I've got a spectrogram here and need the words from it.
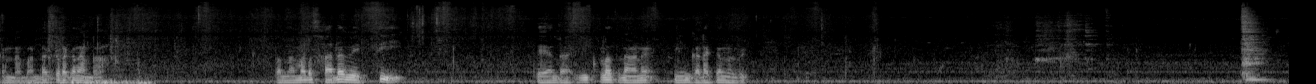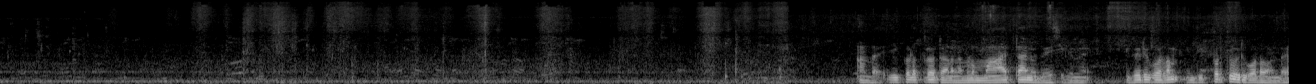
കണ്ടോ? ബണ്ടൊക്കെ കിടക്കുന്നുണ്ടോ? അപ്പം നമ്മുടെ സ്ഥലം എത്തി വേണ്ട ഈ കുളത്തിലാണ് മീൻ കിടക്കുന്നത്. ഈ കുളത്തിലോട്ടാണ് നമ്മൾ മാറ്റാൻ ഉദ്ദേശിക്കുന്നത്. ഇതൊരു കുളം ഇതിന്റെ ഇപ്പുറത്തും ഒരു കുളമുണ്ട്.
